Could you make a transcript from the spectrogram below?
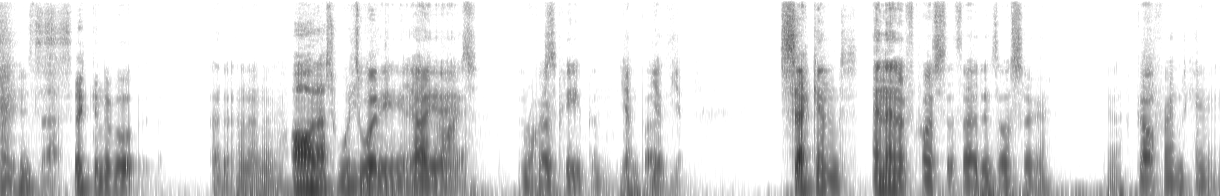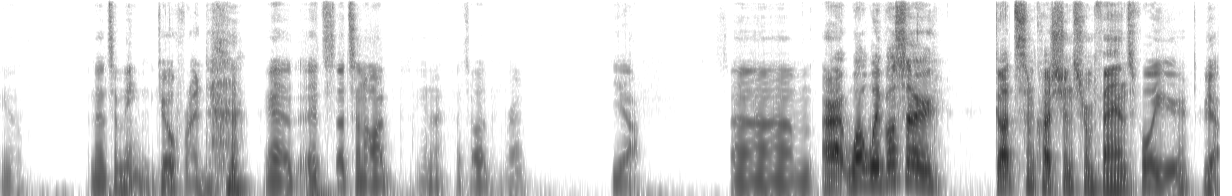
Wait, who's that? Second of all, I don't, I don't know. Oh, that's Woody. It's Woody. oh yeah, right. yeah. And Right. Bo Peep and, Yep, and Buzz. yep, yep. Second, and then of course the third is also, yeah, girlfriend came, you know, and then it's a meme. Girlfriend. Yeah, it's that's an odd, you know, that's odd, right? yeah. Um. All right. Well, we've also got some questions from fans for you. Yeah.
